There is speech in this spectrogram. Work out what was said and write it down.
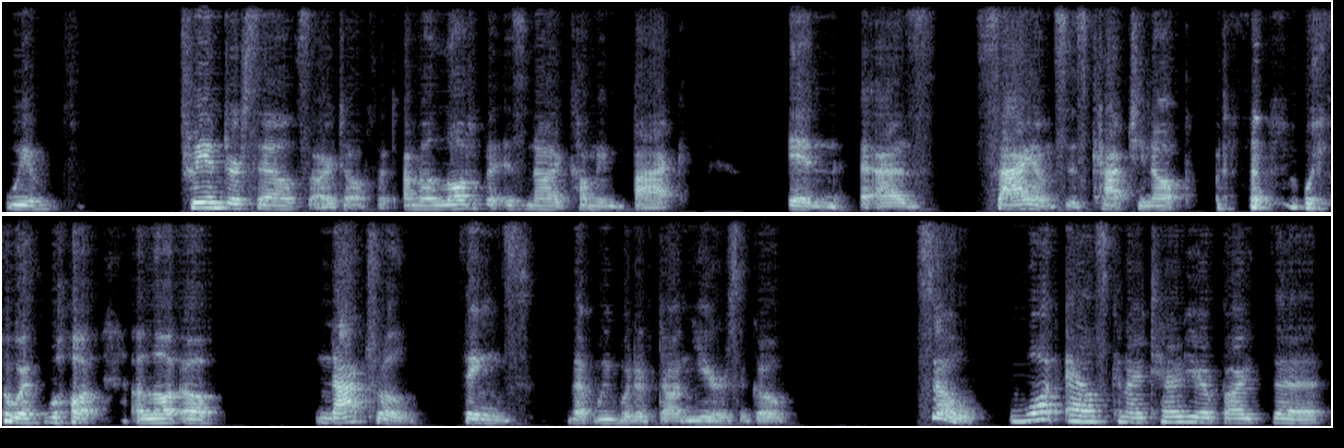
we have trained ourselves out of it. And a lot of it is now coming back in as science is catching up with, with what a lot of natural things that we would have done years ago. So what else can I tell you about the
